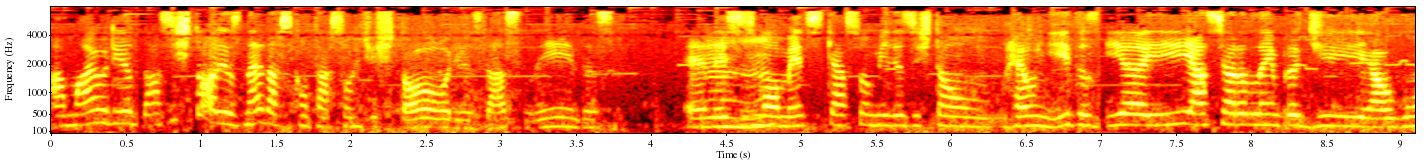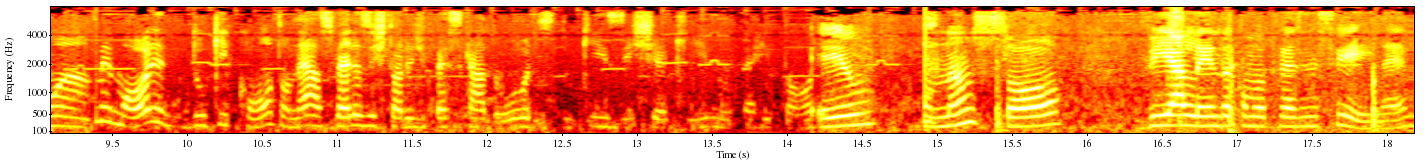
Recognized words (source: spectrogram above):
a maioria das histórias, né? Das contações de histórias, das lendas. É, uhum. Nesses momentos que as famílias estão reunidas. E aí a senhora lembra de alguma memória do que contam, né? As velhas histórias de pescadores, do que existe aqui no território. Eu não só vi a lenda como eu presenciei, né?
